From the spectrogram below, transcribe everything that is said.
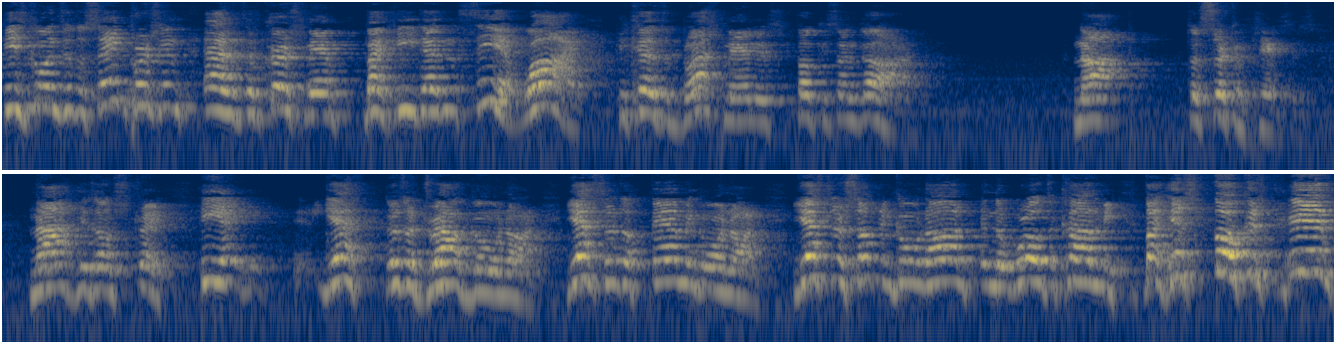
He's going through the same person as the cursed man, but he doesn't see it. Why? Because the blessed man is focused on God, not the circumstances, not his own strength. He, yes, there's a drought going on. Yes, there's a famine going on. Yes, there's something going on in the world's economy, but his focus is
